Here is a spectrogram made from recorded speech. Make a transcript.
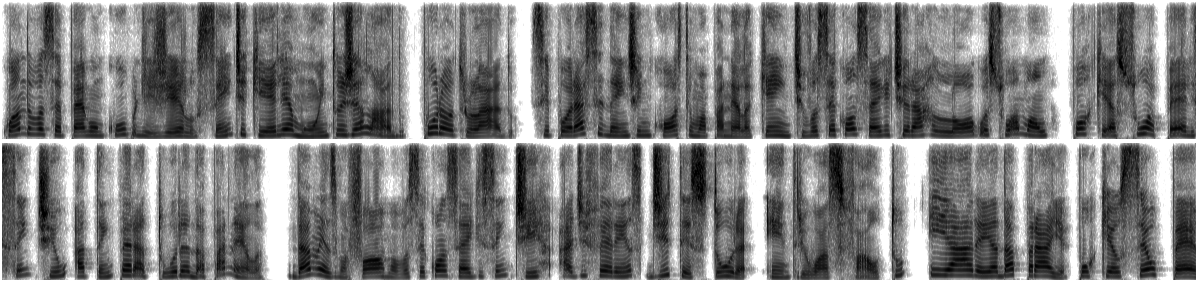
quando você pega um cubo de gelo, sente que ele é muito gelado. Por outro lado, se por acidente encosta em uma panela quente, você consegue tirar logo a sua mão, porque a sua pele sentiu a temperatura da panela. Da mesma forma, você consegue sentir a diferença de textura entre o asfalto e a areia da praia, porque o seu pé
